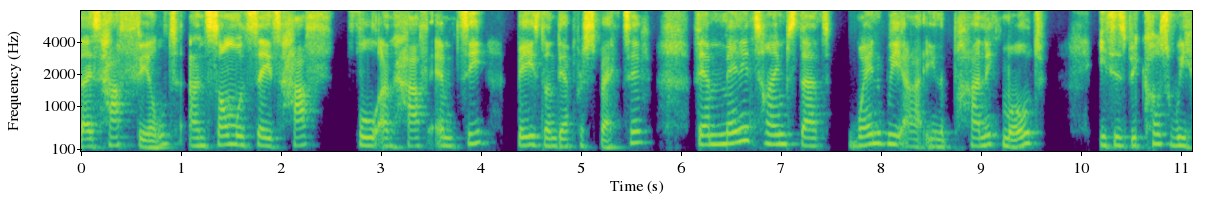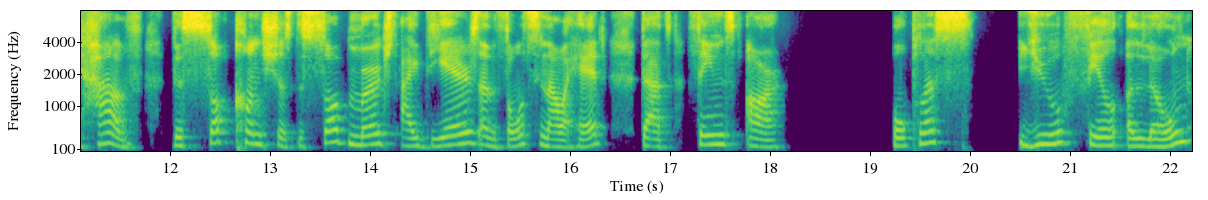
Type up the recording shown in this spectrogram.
that is half filled, and some would say it's half full and half empty based on their perspective. There are many times that when we are in a panic mode, it is because we have the subconscious, the submerged ideas and thoughts in our head that things are hopeless, you feel alone,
